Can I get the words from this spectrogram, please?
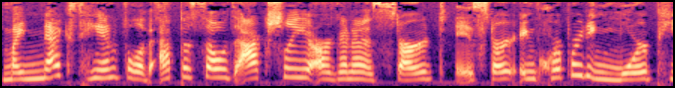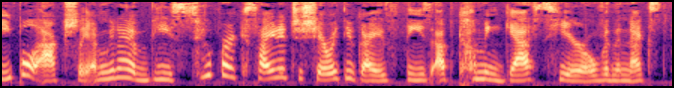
my next handful of episodes actually are going to start start incorporating more people actually i'm going to be super excited to share with you guys these upcoming guests here over the next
